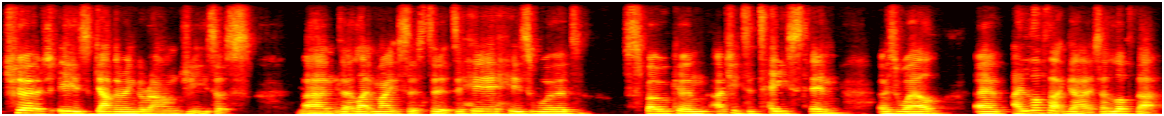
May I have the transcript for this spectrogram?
Church is gathering around Jesus and uh, like Mike says, to, to hear his word spoken, actually to taste him as well. Um, I love that, guys. I love that.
